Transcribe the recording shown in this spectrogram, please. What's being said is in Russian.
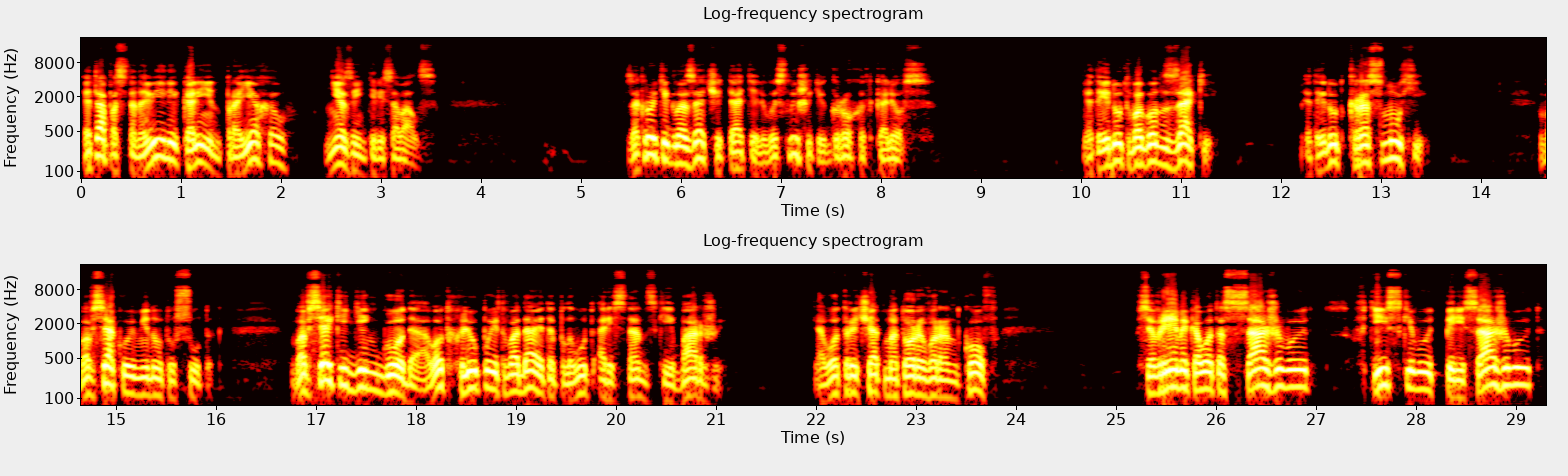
Этап остановили, Калинин проехал, не заинтересовался. Закройте глаза, читатель, вы слышите грохот колес. Это идут вагон-заки, это идут краснухи. Во всякую минуту суток, во всякий день года, а вот хлюпает вода, это плывут арестантские баржи. А вот рычат моторы воронков, все время кого-то саживают, втискивают, пересаживают.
